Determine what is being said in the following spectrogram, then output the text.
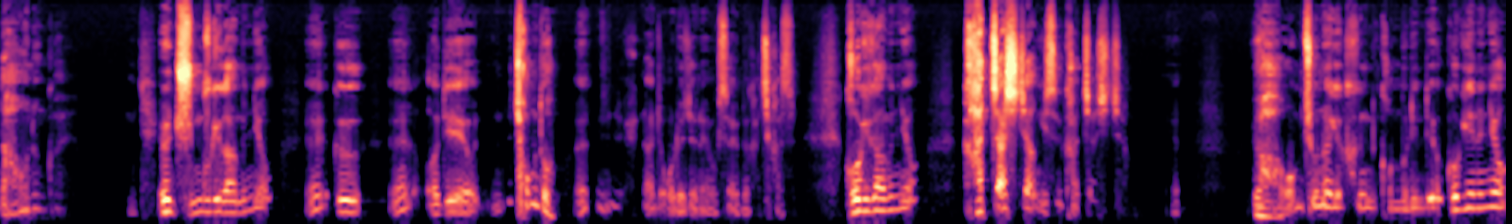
나오는 거예요. 여러분 중국에 가면요, 예, 그 예, 어디에요? 청도. 예, 옛날에 오래전에 목사님들 같이 갔어요. 거기 가면요, 가짜 시장이 있어요. 가짜 시장. 예. 야, 엄청나게 큰 건물인데요. 거기는요,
